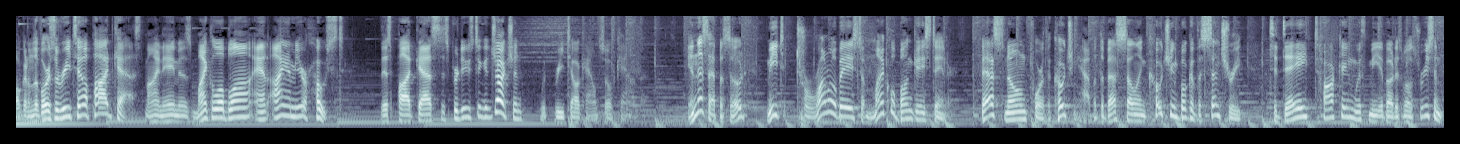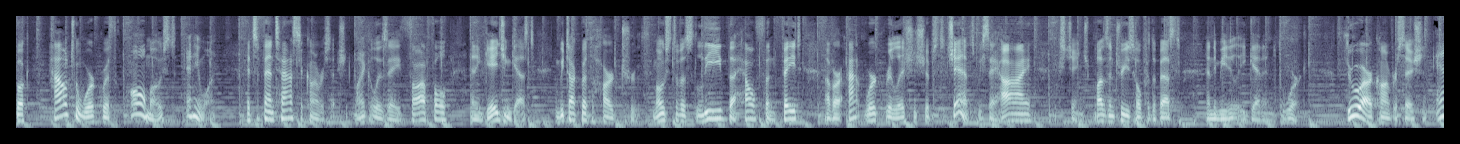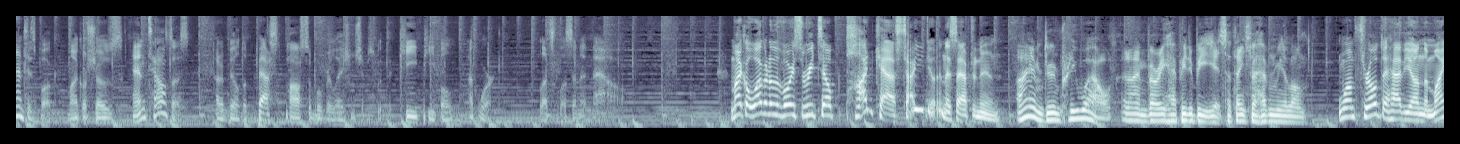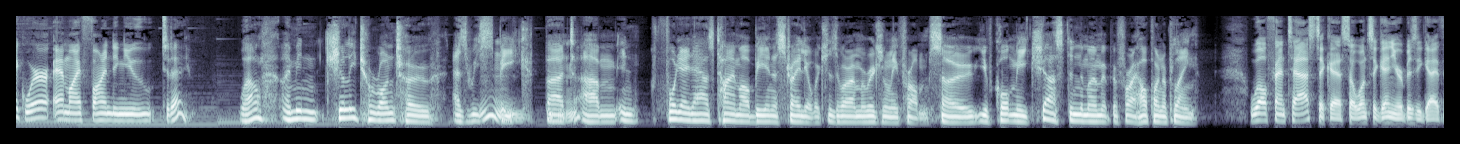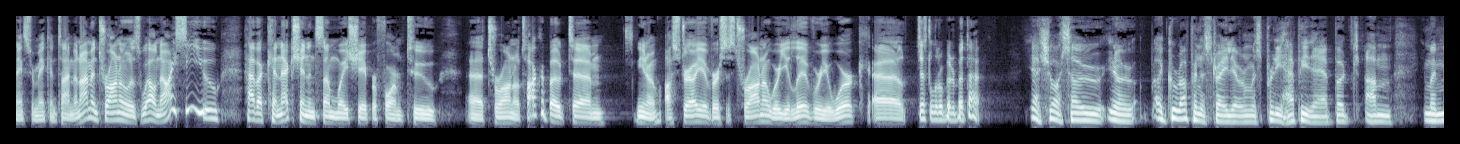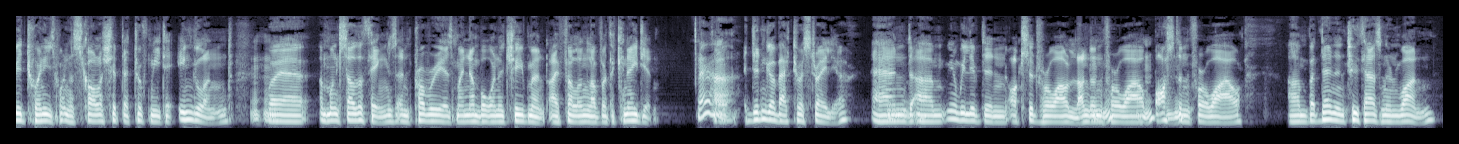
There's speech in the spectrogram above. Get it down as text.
Welcome to the Voice of Retail podcast. My name is Michael LeBlanc, and I am your host. This podcast is produced in conjunction with Retail Council of Canada. In this episode, meet Toronto based Michael Bungay Stanier, best known for The Coaching Habit, the best selling coaching book of the century, today talking with me about his most recent book, How to Work with Almost Anyone. It's a fantastic conversation. Michael is a thoughtful and engaging guest, and we talk about the hard truth. Most of us leave the health and fate of our at work relationships to chance. We say hi, exchange pleasantries, hope for the best, and immediately get into the work. Through our conversation and his book, Michael shows and tells us how to build the best possible relationships with the key people at work. Let's listen in now. Michael, welcome to the Voice of Retail podcast. How are you doing this afternoon? I am doing pretty well, and I'm very happy to be here. So thanks for having me along. Well, I'm thrilled to have you on the mic. Where am I finding you today? Well, I'm in chilly Toronto as we mm. speak, but mm-hmm. um, in 48 hours' time, I'll be in Australia, which is where I'm originally from. So you've caught me just in the moment before I hop on a plane. Well, fantastic. Uh, so once again, you're a busy guy. Thanks for making time. And I'm in Toronto as well. Now I see you have a connection in some way, shape, or form to uh, Toronto. Talk about um, you know Australia versus Toronto, where you live, where you work. Uh, just a little bit about that. Yeah, sure. So you know, I grew up in Australia and was pretty happy there, but. Um, in my mid 20s, won a scholarship that took me to England, mm-hmm. where, amongst other things, and probably as my number one achievement, I fell in love with a Canadian. Yeah. So I didn't go back to Australia. And, mm-hmm. um, you know, we lived in Oxford for a while, London mm-hmm. for a while, mm-hmm. Boston mm-hmm. for a while. Um, but then in 2001,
